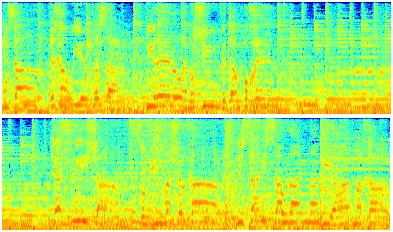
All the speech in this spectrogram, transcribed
מוזר איך האויב הזר, נראה לו אנושי וגם פוחד. יש לי אישה, זאת אימא שלך, ניסע ניסע אולי נגיע עד מחר.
